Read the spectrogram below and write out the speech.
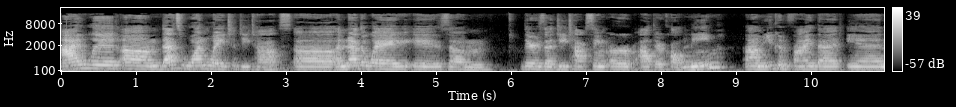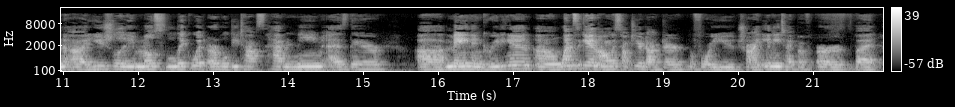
I would, um, that's one way to detox. Uh, another way is um, there's a detoxing herb out there called neem. Um, you can find that in uh, usually most liquid herbal detox have neem as their uh, main ingredient. Um, once again, always talk to your doctor before you try any type of herb, but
